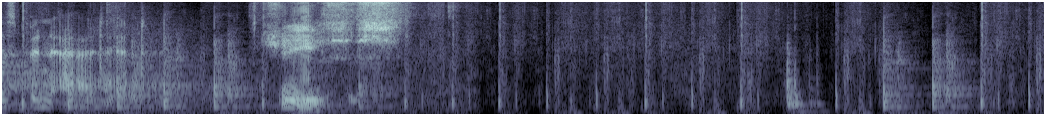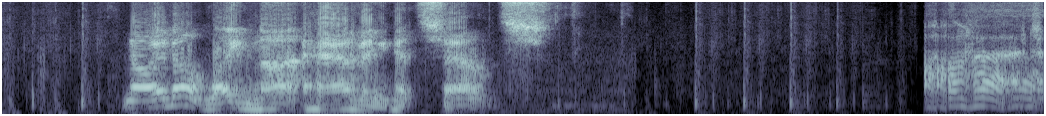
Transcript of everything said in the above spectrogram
Has been added. Jesus. No, I don't like not having hit sounds. Alert.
